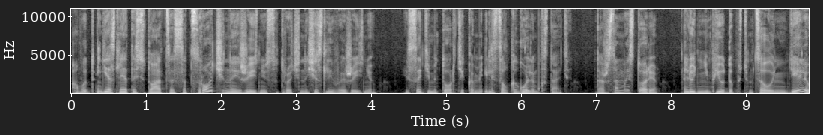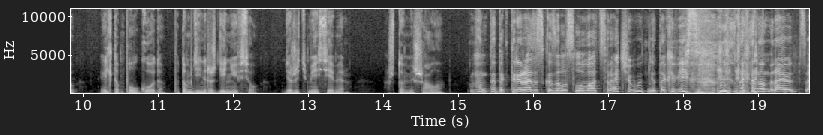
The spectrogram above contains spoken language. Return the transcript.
А вот если эта ситуация с отсроченной жизнью, с отсроченной счастливой жизнью, и с этими тортиками, или с алкоголем, кстати, та же самая история. Люди не пьют, допустим, целую неделю или там полгода, потом день рождения и все. Держите меня семеро. Что мешало? Ты так три раза сказала слово «отсрачивают», мне так весело, мне так оно нравится.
